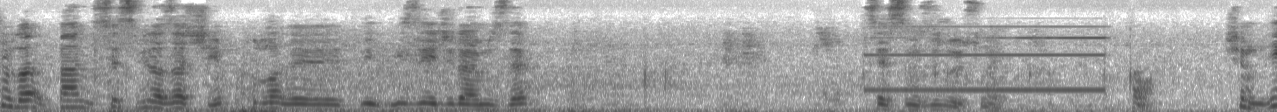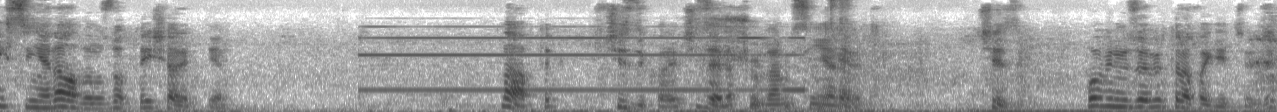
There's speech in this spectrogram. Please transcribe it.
Şurada ben sesi biraz açayım. Kullan, e, izleyicilerimiz de sesimizi duysun. Evet. Tamam. Şimdi ilk sinyali aldığımız noktayı işaretleyelim. Ne yaptık? Çizdik oraya. Çizelim. Şuradan bir sinyal Evet. evet. Çizdik. Bobinimizi öbür tarafa getirdik.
